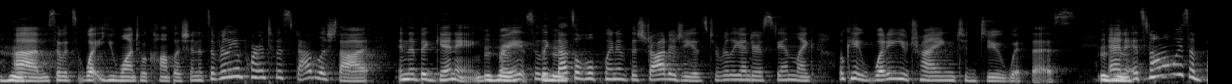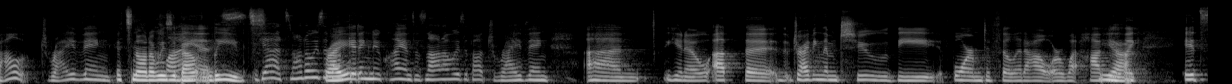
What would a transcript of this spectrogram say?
Mm-hmm. Um, so it's what you want to accomplish. And it's really important to establish that in the beginning, Mm-hmm. right? So, like, that's the whole point of the strategy is to really understand, like, okay, what are you trying to do with this? And it's not always about driving. Mm-hmm. It's not always about leads, Yeah, it's not always right? about getting new clients. It's not always about driving, um, you know, up the driving them to the form to fill it out or what have Yeah. you. Like it's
